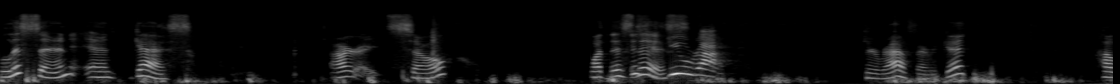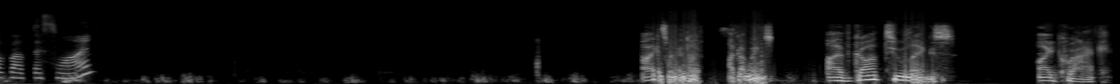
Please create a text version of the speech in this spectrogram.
Listen and guess. All right, so what is It's this? giraffe. Giraffe, very good. How about this one? I can swim and dive. I've got wings. I've got two legs. I quack.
